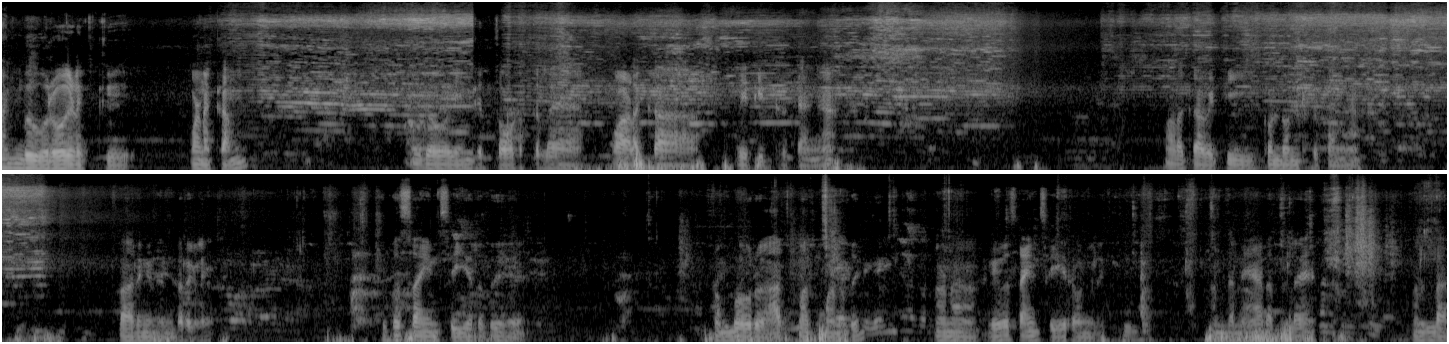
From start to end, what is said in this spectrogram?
அன்பு உறவுகளுக்கு வணக்கம். இதோ எங்கள் தோட்டத்தில் வாழைக்காய் வெட்டிகிட்டு இருக்காங்க வாழைக்காய் வெட்டி கொண்டு வந்துட்டுருக்காங்க பாருங்கள் நண்பர்களே விவசாயம் செய்கிறது ரொம்ப ஒரு ஆத்மார்த்தமானது. ஆனால் விவசாயம் செய்கிறவங்களுக்கு அந்த நேரத்தில் நல்லா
